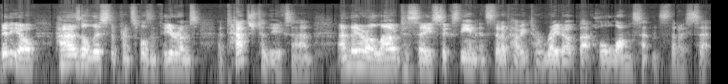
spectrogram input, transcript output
video has a list of principles and theorems attached to the exam and they are allowed to say 16 instead of having to write out that whole long sentence that I said.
